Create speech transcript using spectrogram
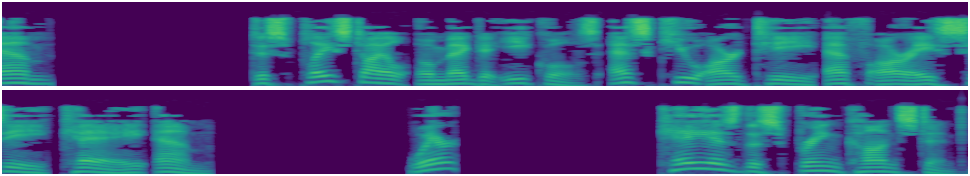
m display style omega equals sqrt frac k m where k is the spring constant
